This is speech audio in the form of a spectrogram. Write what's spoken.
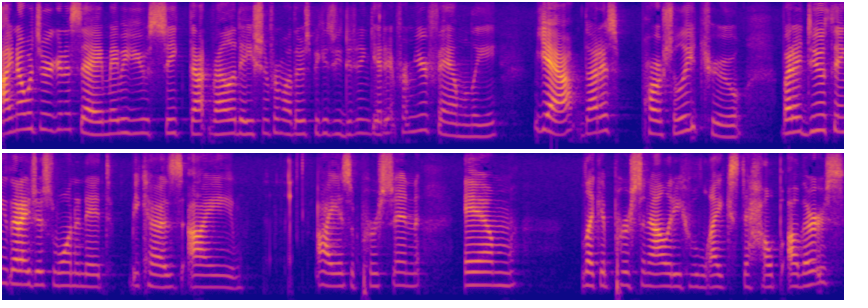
I know what you're going to say. Maybe you seek that validation from others because you didn't get it from your family. Yeah, that is partially true. But I do think that I just wanted it because I I, as a person, am like a personality who likes to help others.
